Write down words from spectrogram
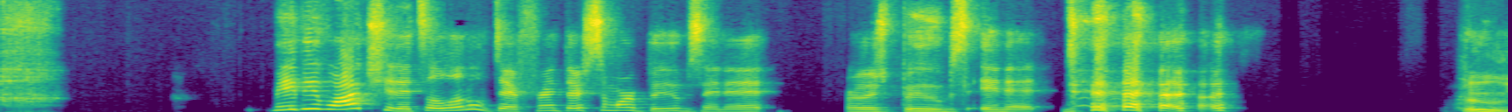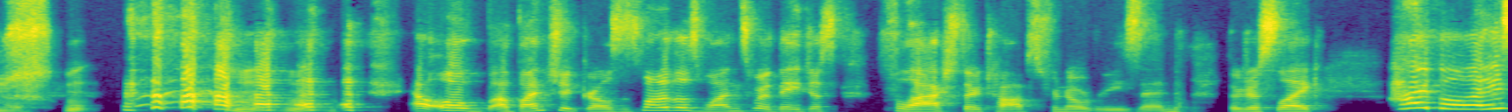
Maybe watch it. It's a little different. There's some more boobs in it or there's boobs in it Who's? oh, a bunch of girls. It's one of those ones where they just flash their tops for no reason. They're just like, "Hi, boys,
